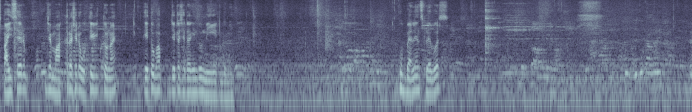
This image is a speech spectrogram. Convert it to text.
স্পাইসের যে মাত্রা সেটা অতিরিক্ত নয়, তেতো ভাব যেটা সেটা কিন্তু নেই একদমই। খুব ব্যালেন্স ফ্লেভার্স এই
